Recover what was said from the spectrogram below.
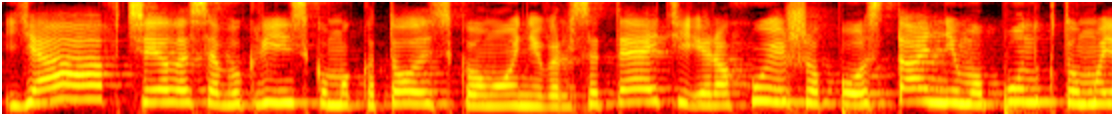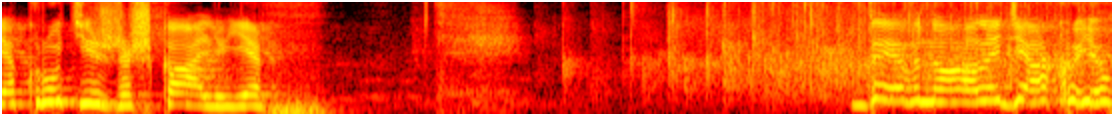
Я вчилася в Українському католицькому університеті і рахую, що по останньому пункту моя крутість зашкалює. Дивно, але дякую.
